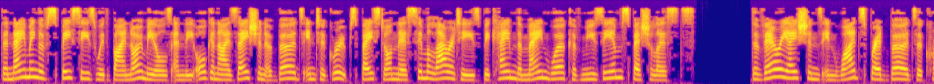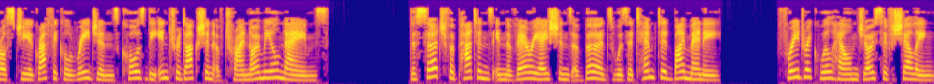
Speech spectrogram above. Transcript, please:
The naming of species with binomials and the organization of birds into groups based on their similarities became the main work of museum specialists. The variations in widespread birds across geographical regions caused the introduction of trinomial names. The search for patterns in the variations of birds was attempted by many. Friedrich Wilhelm Joseph Schelling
